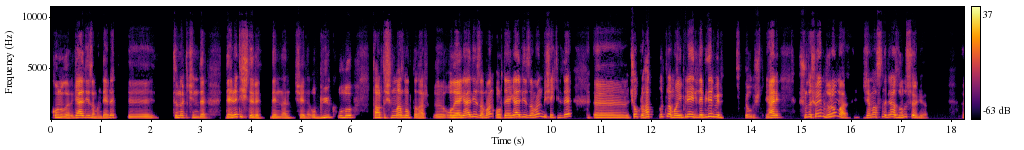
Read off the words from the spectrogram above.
konuları geldiği zaman devlet e, tırnak içinde devlet işleri denilen şeyler, o büyük ulu tartışılmaz noktalar e, olaya geldiği zaman, ortaya geldiği zaman bir şekilde e, çok rahatlıkla manipüle edilebilir bir kitle oluştu. Yani şurada şöyle bir durum var. Cem aslında biraz da onu söylüyor. E,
